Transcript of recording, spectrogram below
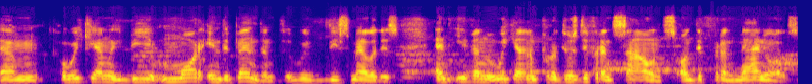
Um, we can be more independent with these melodies, and even we can produce different sounds on different manuals,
